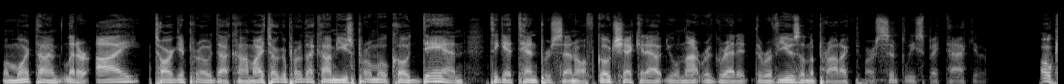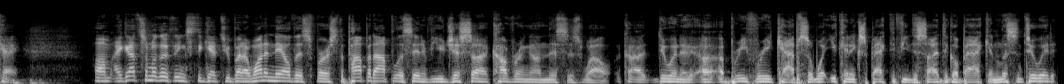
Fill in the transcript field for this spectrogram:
One more time, letter I, targetpro.com. itargetpro.com. Use promo code DAN to get 10% off. Go check it out. You will not regret it. The reviews on the product are simply spectacular. Okay. Um, I got some other things to get to, but I want to nail this first. The Papadopoulos interview, just uh, covering on this as well, uh, doing a, a, brief recap. So, what you can expect if you decide to go back and listen to it.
